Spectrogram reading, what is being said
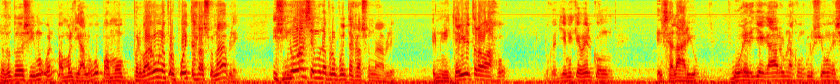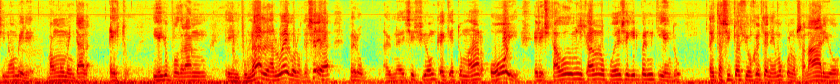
nosotros decimos, bueno, vamos al diálogo, vamos, pero hagan una propuesta razonable. Y si no hacen una propuesta razonable, el Ministerio de Trabajo, lo que tiene que ver con el salario, puede llegar a una conclusión de decir, no, mire, vamos a aumentar esto y ellos podrán impugnarla luego, lo que sea, pero hay una decisión que hay que tomar hoy. El Estado Dominicano no puede seguir permitiendo esta situación que tenemos con los salarios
